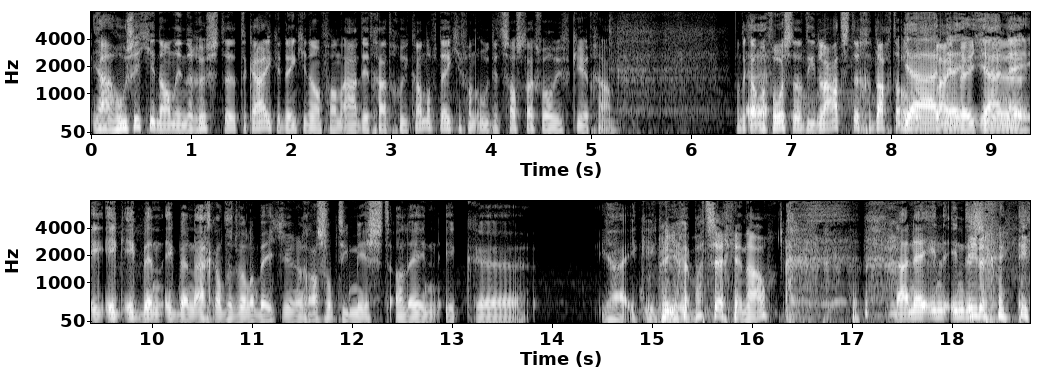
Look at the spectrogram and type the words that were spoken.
ja, hoe zit je dan in de rust eh, te kijken? Denk je dan van, ah, dit gaat de goede kant? Of denk je van, oeh, dit zal straks wel weer verkeerd gaan? Want ik kan me voorstellen dat die laatste gedachte ook nog een klein nee, beetje... ja, eh, nee ik, ik, ik, ben, ik ben eigenlijk altijd wel een beetje een rasoptimist. Alleen ik, eh, ja, ik, ik, ben je- wat zeg je nou? nou, nee, in, in de... Iedereen die,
